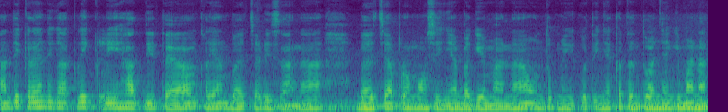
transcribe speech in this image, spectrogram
Nanti kalian tinggal klik lihat detail. Kalian baca di sana baca promosinya bagaimana untuk mengikutinya ketentuannya gimana.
